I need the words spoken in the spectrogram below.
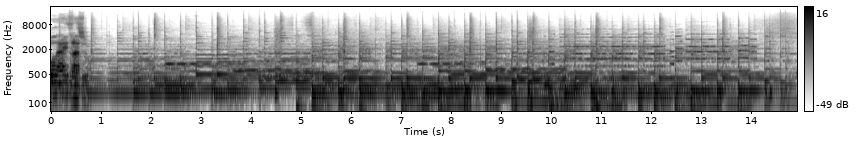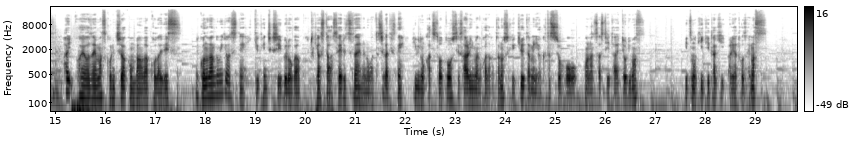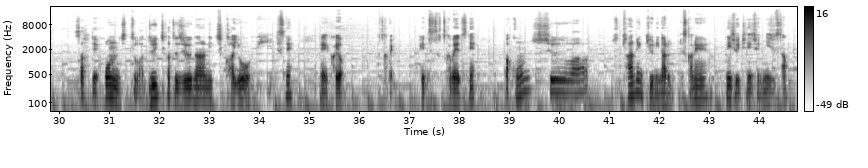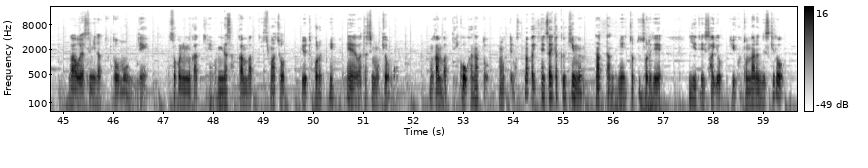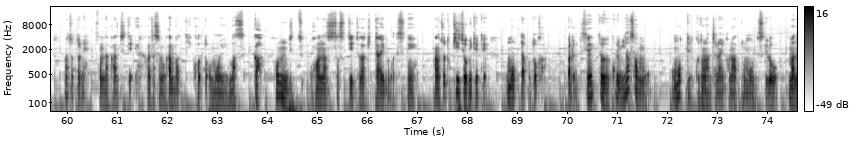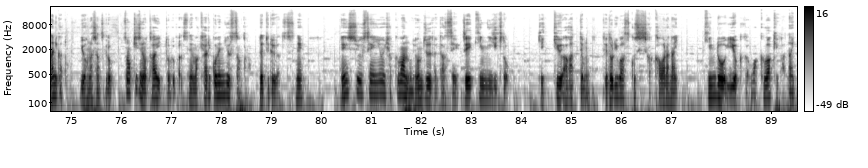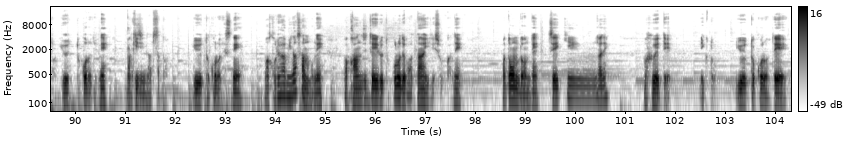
コーダーイズラジオはい、おはようございます。こんにちは、こんばんは、コーダイです。この番組ではですね、一級建築士、ブロガー、ポッドキャスター、セールスデザイナーの私がですね、日々の活動を通してサラリーマンの方が楽しく生きるために役立つ情報をお話しさせていただいております。いつも聞いていただきありがとうございます。さて、本日は11月17日火曜日ですね。えー火曜日、2日目。平日2日目ですね。まあ、今週は3連休になるんですかね。21、22、23? がお休みだったと思うんで、そこに向かってね、皆さん頑張っていきましょうというところでね、えー私も今日も頑張っていこうかなと思ってます。なんかいきなり在宅勤務になったんでね、ちょっとそれで家で作業っていうことになるんですけど、まあちょっとね、そんな感じで私も頑張っていこうと思いますが、本日お話しさせていただきたいのはですね、あのちょっと記事を見てて思ったことがあるんですね。多分これ皆さんも思ってることなんじゃないかなと思うんですけど、まあ何かという話なんですけど、その記事のタイトルがですね、まあキャリコネニュースさんから出てるやつですね。年収1400万の40代男性、税金に激怒。月給上がっても手取りは少ししか変わらない。勤労意欲が湧くわけがないというところでね、まあ記事になってたというところですね。まあこれは皆さんもね、まあ、感じているところではないでしょうかね。まあ、どんどんね、税金がね、まあ、増えていくというところで、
